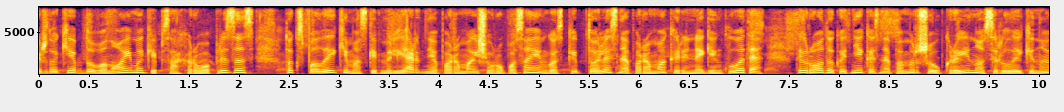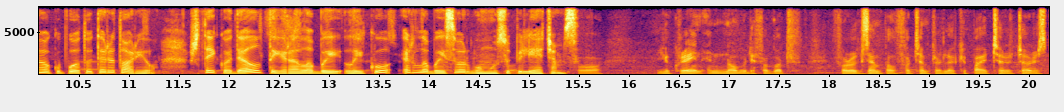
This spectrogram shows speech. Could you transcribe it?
Ir tokie apdovanojimai kaip Sakarovo prizas, toks palaikymas kaip milijardinė parama iš ES, kaip tolesnė parama karinė ginkluotė, tai rodo, kad niekas nepamiršo Ukrainos ir laikinai okupuotų teritorijų. Štai kodėl tai yra labai laiku ir labai svarbu mūsų piliečiams. Ukraine and nobody forgot. For example, for temporarily occupied territories.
